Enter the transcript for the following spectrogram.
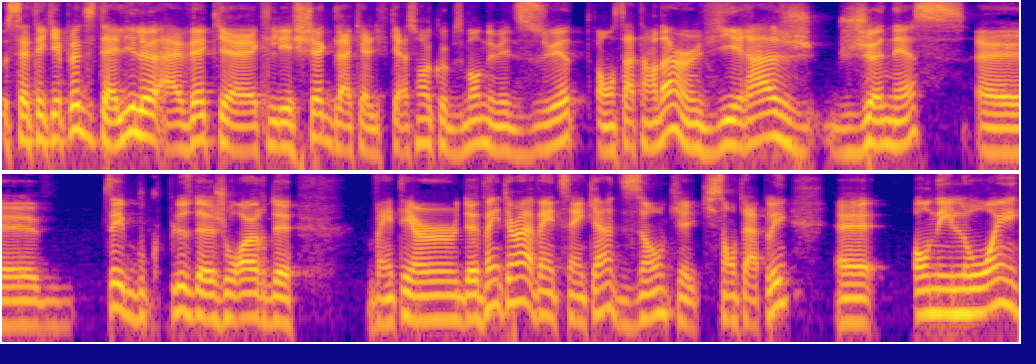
cette équipe-là d'Italie, avec, euh, avec l'échec de la qualification à Coupe du Monde 2018, on s'attendait à un virage jeunesse. Euh, beaucoup plus de joueurs de 21, de 21 à 25 ans, disons, qui, sont appelés. Euh, on est loin,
